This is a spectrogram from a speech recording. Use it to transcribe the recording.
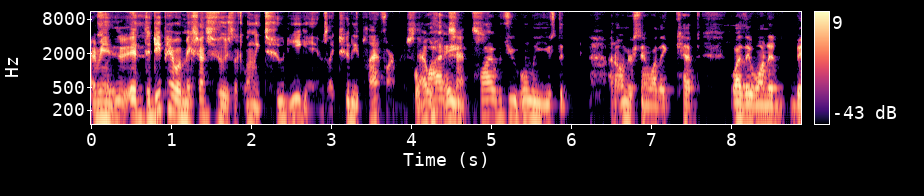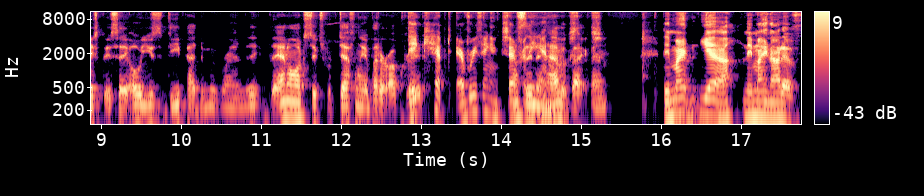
I mean, it, the D-pad would make sense if it was like only 2D games, like 2D platformers. But that would why? make sense. Why would you only use the? I don't understand why they kept. Why they wanted basically say, "Oh, use the D-pad to move around." The, the analog sticks were definitely a better upgrade. They kept everything except Unless for they the didn't have it back sticks. then. They might, yeah, they might not have.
